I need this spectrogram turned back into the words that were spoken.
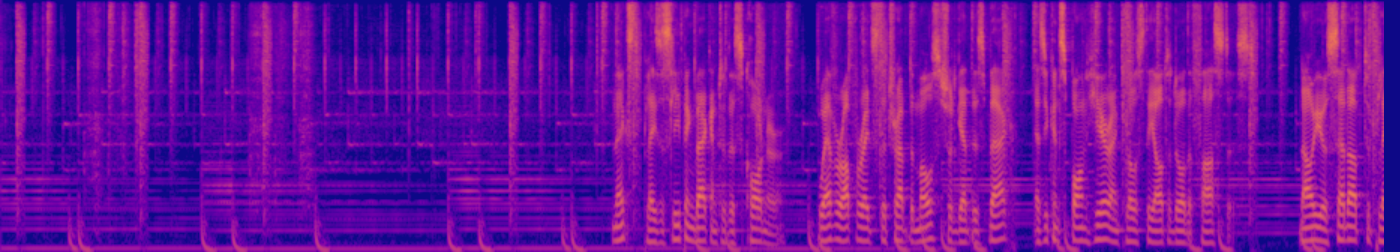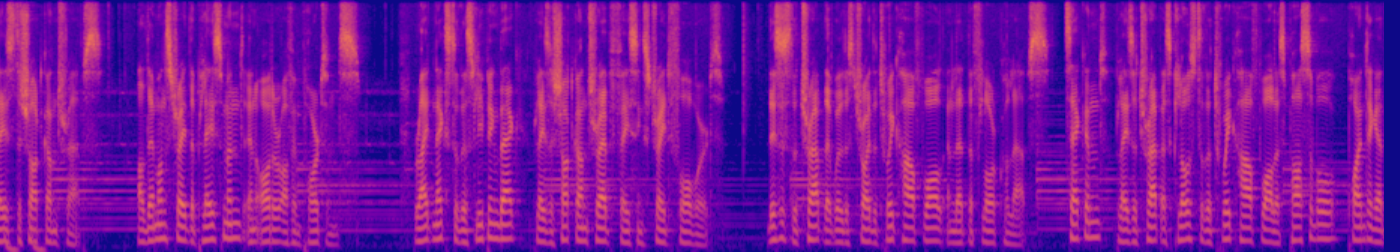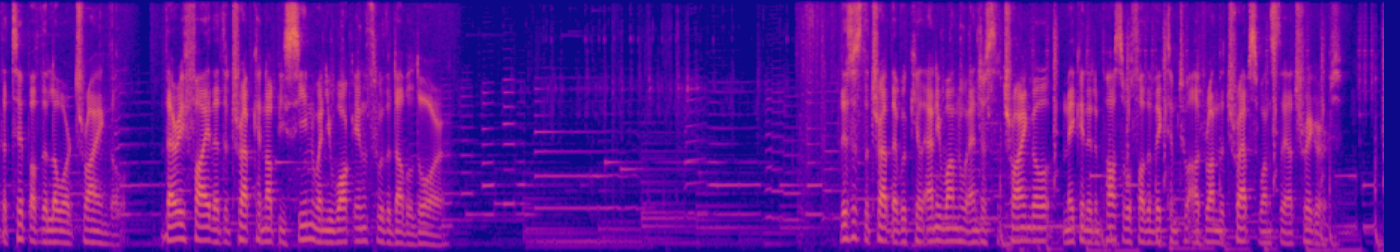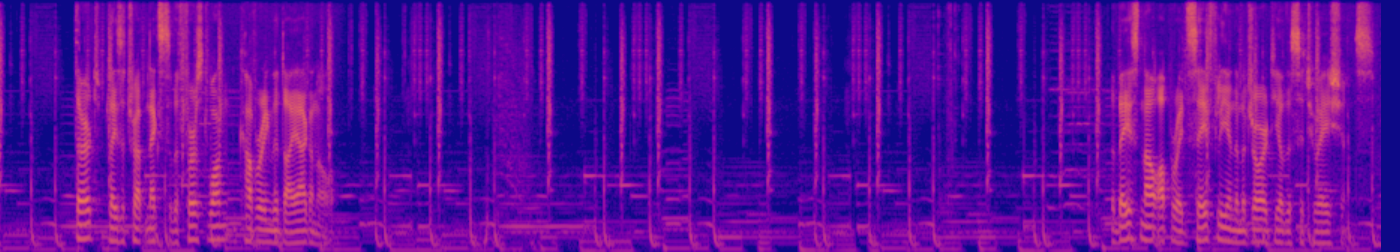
Next, place a sleeping bag into this corner. Whoever operates the trap the most should get this bag, as you can spawn here and close the outer door the fastest. Now you're set up to place the shotgun traps. I'll demonstrate the placement in order of importance. Right next to the sleeping bag, place a shotgun trap facing straight forward. This is the trap that will destroy the twig half wall and let the floor collapse. Second, place a trap as close to the twig half wall as possible, pointing at the tip of the lowered triangle. Verify that the trap cannot be seen when you walk in through the double door. This is the trap that will kill anyone who enters the triangle, making it impossible for the victim to outrun the traps once they are triggered. Third, place a trap next to the first one, covering the diagonal. The base now operates safely in the majority of the situations.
